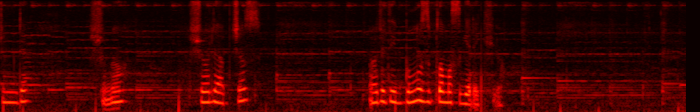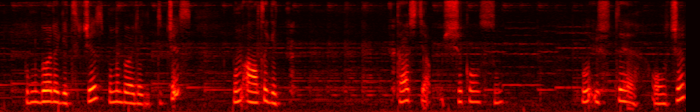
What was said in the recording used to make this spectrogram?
Şimdi şunu şöyle yapacağız. Öyle değil. Bunun zıplaması gerekiyor. Bunu böyle getireceğiz. Bunu böyle getireceğiz. Bunu alta get ters yapmış. Şık olsun. Bu üstte olacak.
